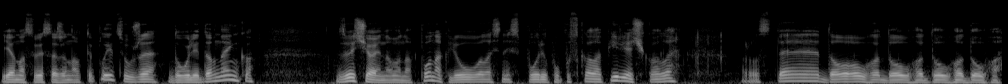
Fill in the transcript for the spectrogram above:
я в нас висаджена в теплицю вже доволі давненько. Звичайно, вона понакльовувалась, не спорю, попускала пір'ячко, але росте довго, довго, довго, довго.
